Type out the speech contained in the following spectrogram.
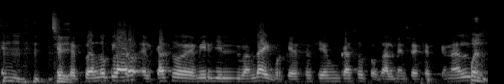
Exceptuando, claro, el caso de Virgil van Dijk, porque ese sí es un caso totalmente excepcional. Bueno,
